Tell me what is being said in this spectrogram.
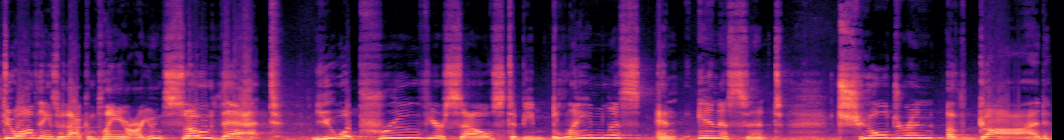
do all things without complaining or arguing, so that you will prove yourselves to be blameless and innocent children of God,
